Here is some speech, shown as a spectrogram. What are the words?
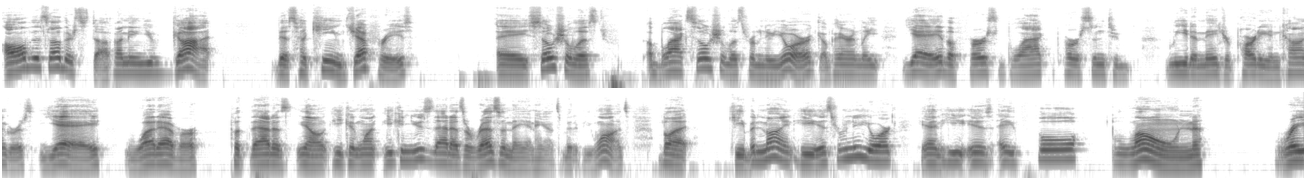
all this other stuff, I mean, you've got this Hakeem Jeffries, a socialist, a black socialist from New York, apparently, yay, the first black person to lead a major party in Congress, yay, whatever. Put that as you know, he can want he can use that as a resume enhancement if he wants, but keep in mind he is from New York and he is a full blown ra-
